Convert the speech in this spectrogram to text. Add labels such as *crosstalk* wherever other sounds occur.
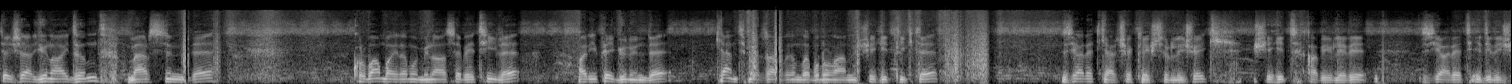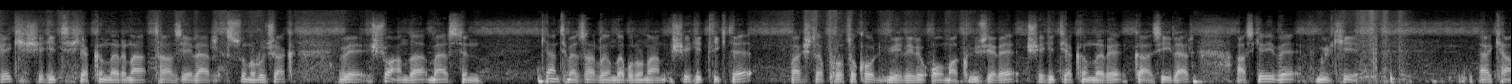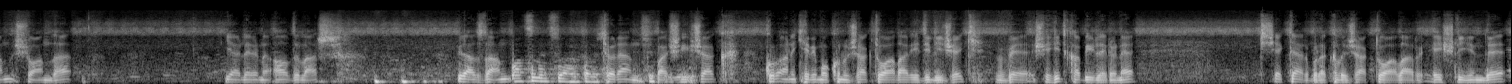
Teşekkür günaydın. Mersin'de Kurban Bayramı münasebetiyle Arife gününde kent mezarlığında bulunan şehitlikte ziyaret gerçekleştirilecek. Şehit kabirleri ziyaret edilecek. Şehit yakınlarına taziyeler sunulacak ve şu anda Mersin kent mezarlığında bulunan şehitlikte başta protokol üyeleri olmak üzere şehit yakınları, gaziler, askeri ve mülki erkan şu anda yerlerini aldılar. Birazdan tören başlayacak. Kur'an-ı Kerim okunacak, dualar edilecek ve şehit kabirlerine çiçekler bırakılacak dualar eşliğinde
